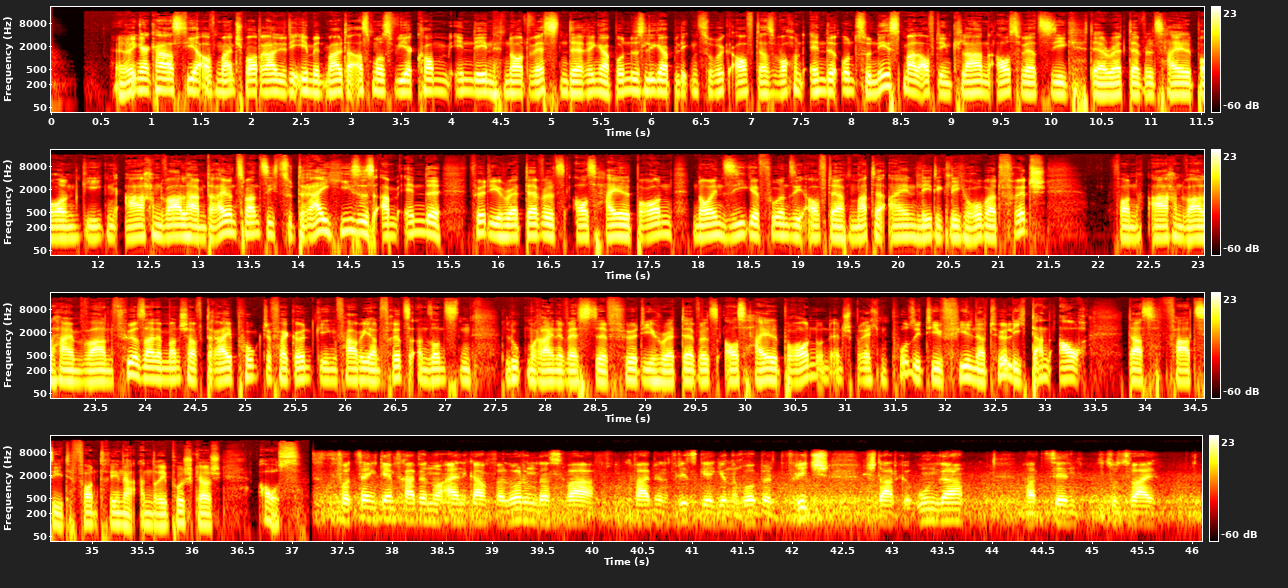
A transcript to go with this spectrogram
Ringercast hier auf meinsportradio.de mit Malte Asmus. Wir kommen in den Nordwesten der Ringer Bundesliga, blicken zurück auf das Wochenende und zunächst mal auf den klaren Auswärtssieg der Red Devils Heilbronn gegen Aachen-Walheim. 23 zu 3 hieß es am Ende für die Red Devils aus Heilbronn. Neun Siege fuhren sie auf der Matte ein, lediglich Robert Fritsch von Aachen-Walheim waren für seine Mannschaft drei Punkte vergönnt gegen Fabian Fritz. Ansonsten lupenreine Weste für die Red Devils aus Heilbronn und entsprechend positiv fiel natürlich dann auch das Fazit von Trainer André Puschkasch aus. Vor zehn Kämpfen haben wir nur einen Kampf verloren. Das war Fabian Fritz gegen Robert Fritsch. Starke Ungar. Hat 10 zu 2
